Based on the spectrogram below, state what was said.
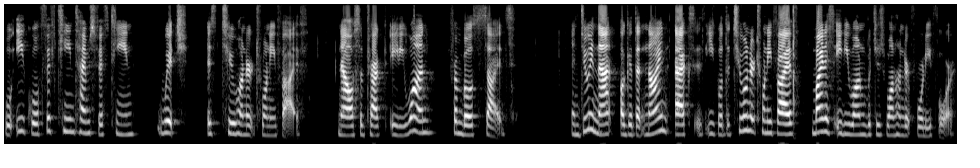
will equal 15 times 15, which is 225. Now I'll subtract 81 from both sides. And doing that, I'll get that 9x is equal to 225 minus 81, which is 144.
